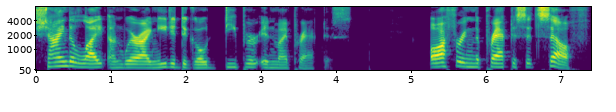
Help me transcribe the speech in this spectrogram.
shined a light on where I needed to go deeper in my practice offering the practice itself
